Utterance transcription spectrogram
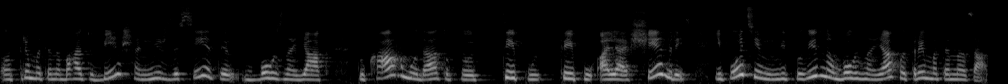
отримати набагато більше, ніж засіяти, Бог знає як ту карму, да, тобто типу типу аля щедрість, і потім, відповідно, Бог знає, як отримати назад.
